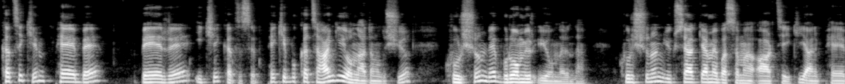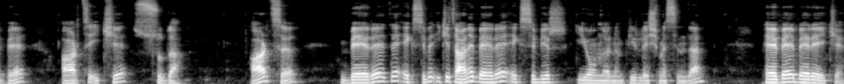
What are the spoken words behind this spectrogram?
Katı kim? Pb, Br2 katısı. Peki bu katı hangi iyonlardan oluşuyor? Kurşun ve bromür iyonlarından. Kurşunun yükseltgenme basamağı artı 2 yani Pb artı 2 suda. Artı Br'de eksi 1 iki tane Br eksi 1 iyonlarının birleşmesinden Pb Br2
